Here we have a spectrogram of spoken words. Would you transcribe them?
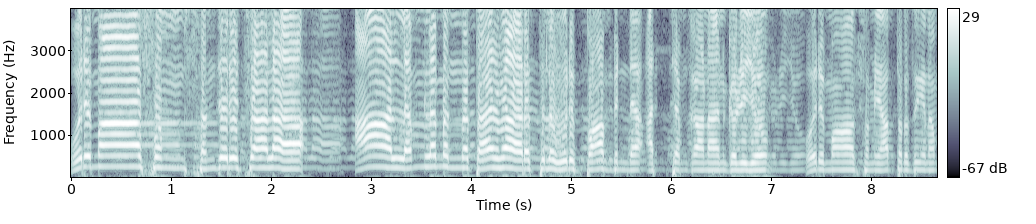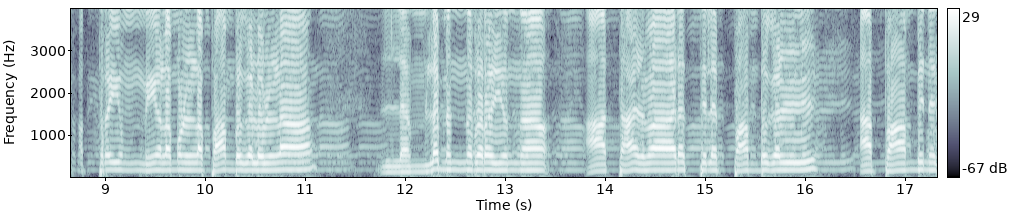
ഒരു മാസം സഞ്ചരിച്ചാല ആ ലംലം എന്ന താഴ്വാരത്തിലെ ഒരു പാമ്പിന്റെ അറ്റം കാണാൻ കഴിയും. ഒരു മാസം യാത്ര ചെയ്യണം അത്രയും നീളമുള്ള പാമ്പുകളുള്ള ലംലം എന്ന് പറയുന്ന ആ താഴ്വാരത്തിലെ പാമ്പുകൾ ആ പാമ്പിന്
